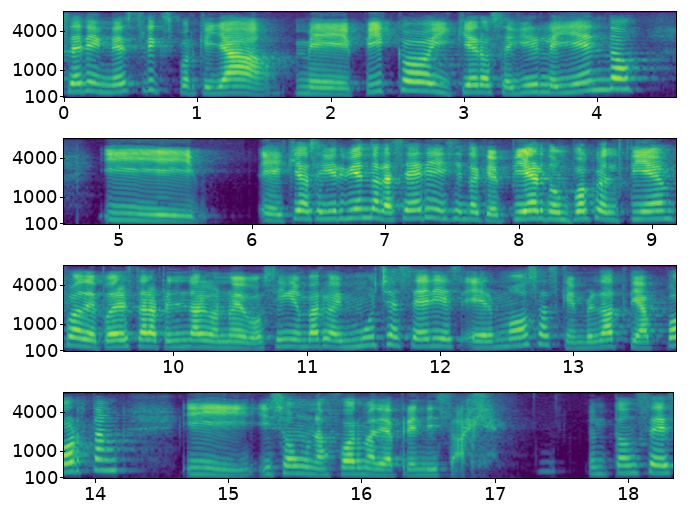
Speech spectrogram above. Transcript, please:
serie en Netflix porque ya me pico y quiero seguir leyendo y eh, quiero seguir viendo la serie y siento que pierdo un poco el tiempo de poder estar aprendiendo algo nuevo. Sin embargo, hay muchas series hermosas que en verdad te aportan y son una forma de aprendizaje. Entonces,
